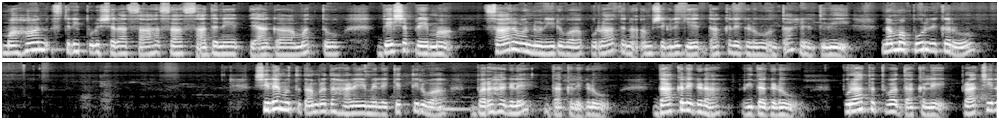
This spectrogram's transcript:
ಮಹಾನ್ ಸ್ತ್ರೀ ಪುರುಷರ ಸಾಹಸ, ಸಾಧನೆ, ತ್ಯಾಗ ಮತ್ತು ದೇಶಪ್ರೇಮ ಸಾರವನ್ನು ನೀಡುವ ಪುರಾತನ ಅಂಶಗಳಿಗೆ ದಾಖಲೆಗಳು ಅಂತ ಹೇಳ್ತೀವಿ. ನಮ್ಮ ಪೂರ್ವಿಕರು ಶಿಲೆ ಮತ್ತು ತಾಮ್ರದ ಹಾಳೆಯ ಮೇಲೆ ಕೆತ್ತಿರುವ ಬರಹಗಳೇ ದಾಖಲೆಗಳು. ದಾಖಲೆಗಳ ವಿಧಗಳು. ಪುರಾತತ್ವ ದಾಖಲೆ, ಪ್ರಾಚೀನ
